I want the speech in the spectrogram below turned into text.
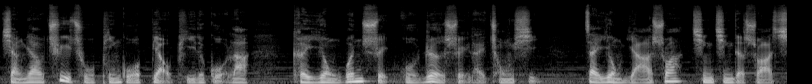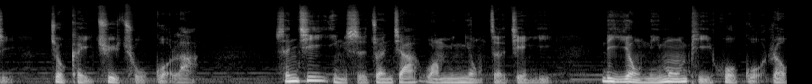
想要去除苹果表皮的果蜡，可以用温水或热水来冲洗，再用牙刷轻轻的刷洗，就可以去除果蜡。生机饮食专家王明勇则建议。利用柠檬皮或果肉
